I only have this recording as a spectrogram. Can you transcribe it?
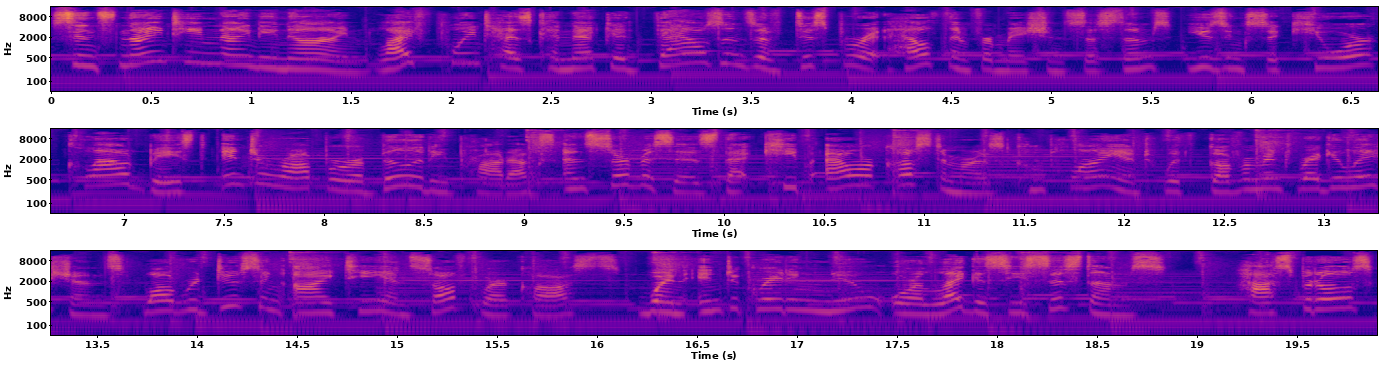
Since 1999, LifePoint has connected thousands of disparate health information systems using secure, cloud based interoperability products and services that keep our customers compliant with government regulations while reducing IT and software costs when integrating new or legacy systems. Hospitals,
